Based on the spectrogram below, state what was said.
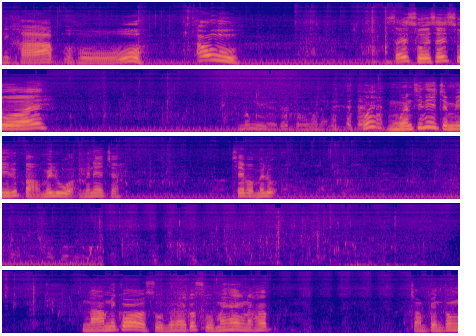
นี่ครับ โอ้โห เอ้าไซส์สวยไซส์สวยน้องมีจะโดนมาเลยเฮ้ย เหมือนที่นี่จะมีหรือเปล่าไม่รู้อะ ไม่แน่ใจ ใช่เปล่าไม่รู้ น้ำนี่ก็สูบยังไงก็สูบไม่แห้งนะครับจำเป็นต้อง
